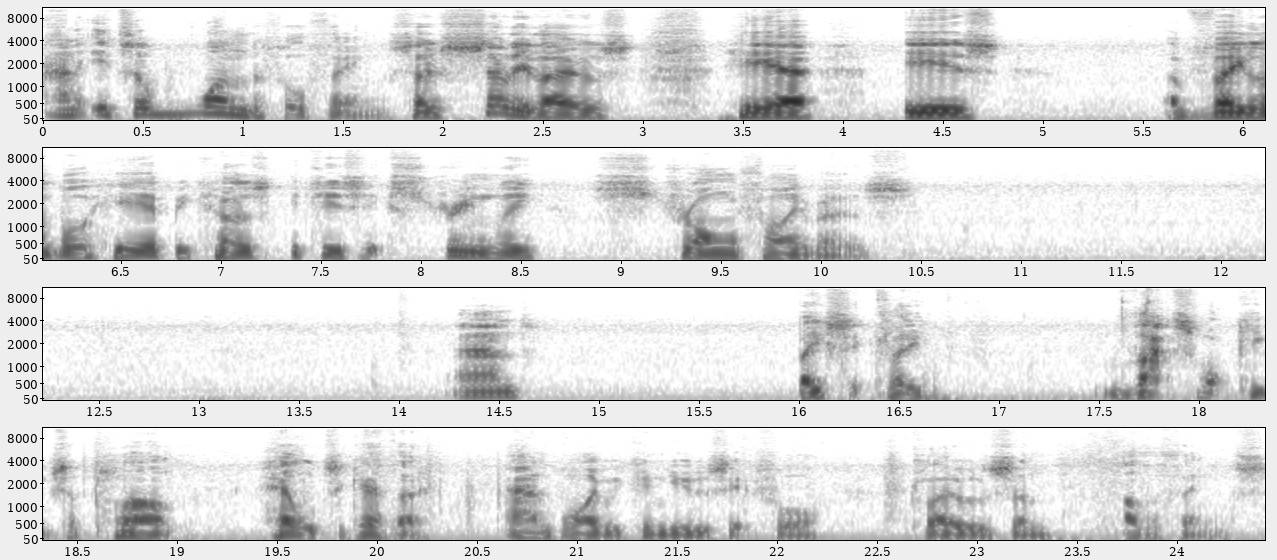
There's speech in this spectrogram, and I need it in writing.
and it's a wonderful thing. So cellulose here is available here because it is extremely strong fibers. And basically that's what keeps a plant held together and why we can use it for clothes and other things.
